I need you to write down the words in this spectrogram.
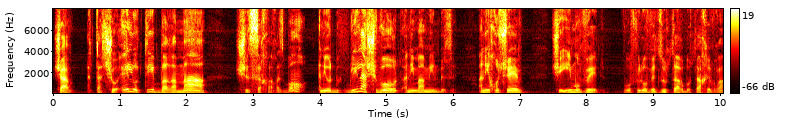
עכשיו, אתה שואל אותי ברמה של שכר, אז בוא, אני עוד, בלי להשוות, אני מאמין בזה. אני חושב שאם עובד, והוא אפילו עובד זוטר באותה חברה,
